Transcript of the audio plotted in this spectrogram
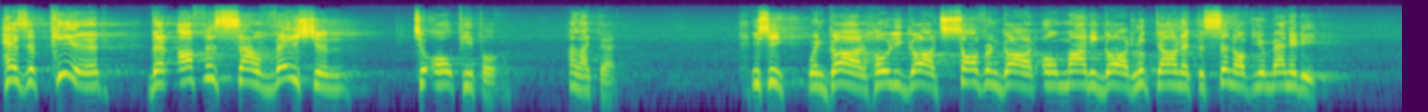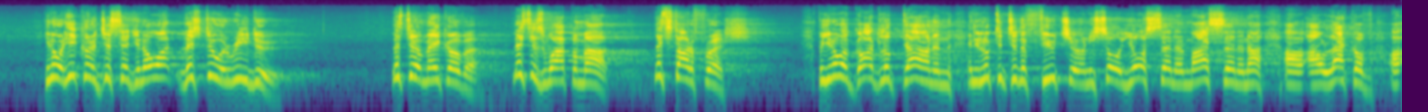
has appeared that offers salvation to all people. I like that. You see, when God, holy God, sovereign God, almighty God, looked down at the sin of humanity, you know what? He could have just said, you know what? Let's do a redo. Let's do a makeover. Let's just wipe them out. Let's start afresh. But you know what? God looked down and, and He looked into the future and He saw your sin and my sin and our, our, our lack of our,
